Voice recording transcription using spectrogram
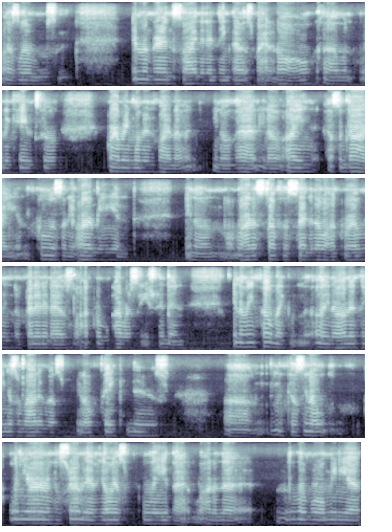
muslims and immigrants, so I didn't think that was bad at all. Uh, when, it came to harming women by that, you know, that, you know, I, as a guy who was in the army and, you know, a lot of stuff was said in the locker room and defended it as locker room conversation. And, you know, he felt like, uh, you know, other things about it was, you know, fake news. Um, because, you know, when you're a conservative, you always believe that a lot of the liberal media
